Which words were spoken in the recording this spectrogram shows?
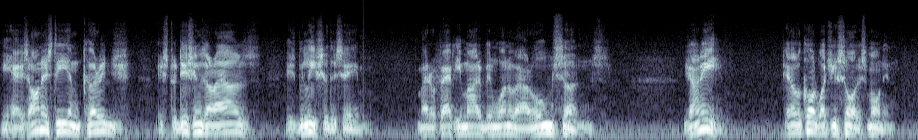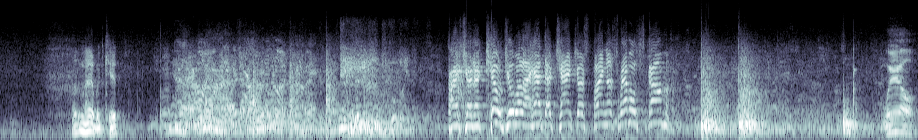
He has honesty and courage. His traditions are ours. His beliefs are the same. Matter of fact, he might have been one of our own sons. Johnny, tell the court what you saw this morning. Let him have it, kid. I should have killed you while I had the chance, you spineless rebel scum! Well,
